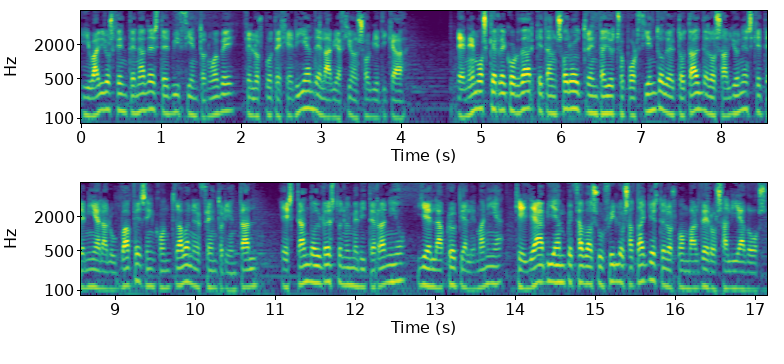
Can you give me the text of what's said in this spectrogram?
y varios centenares de B-109 que los protegerían de la aviación soviética. Tenemos que recordar que tan solo el 38% del total de los aviones que tenía la Luftwaffe se encontraba en el frente oriental, estando el resto en el Mediterráneo y en la propia Alemania, que ya había empezado a sufrir los ataques de los bombarderos aliados.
